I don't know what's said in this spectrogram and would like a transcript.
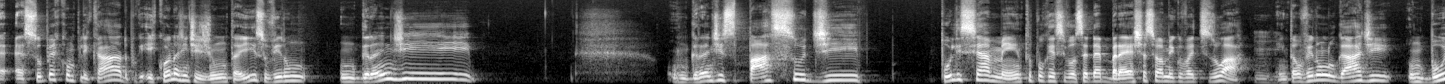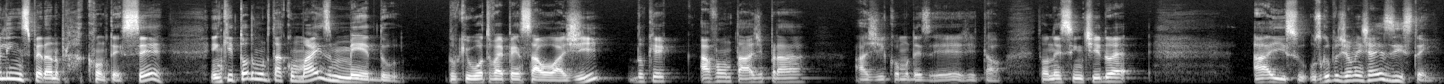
é, é, super complicado, porque, e quando a gente junta isso, vira um, um grande. um grande espaço de policiamento, porque se você der brecha, seu amigo vai te zoar. Uhum. Então vira um lugar de um bullying esperando para acontecer, em que todo mundo tá com mais medo do que o outro vai pensar ou agir do que a vontade para agir como deseja e tal. Então, nesse sentido, é. Ah, isso. Os grupos de homens já existem.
